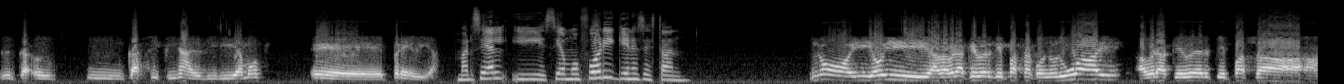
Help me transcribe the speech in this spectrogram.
eh, casi final, diríamos, eh, previa. Marcial y Siamo Fori, ¿quiénes están? No, y hoy habrá que ver qué pasa con Uruguay, habrá que ver qué pasa,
